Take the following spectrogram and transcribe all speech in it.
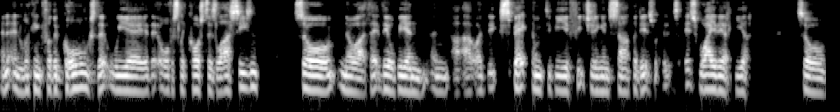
and, and looking for the goals that we uh, that obviously cost us last season. So no, I think they'll be in, and I, I would expect them to be featuring in Saturday. It's, it's, it's why they're here. So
